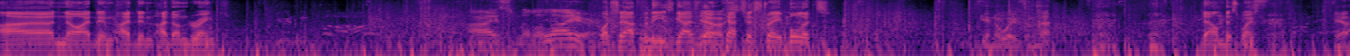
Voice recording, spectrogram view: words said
Uh, no, I didn't. I didn't. I don't drink. I smell a liar. Watch out for these guys. Yeah, don't catch a stray bullet. Getting away from that. Down this way. Yeah.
